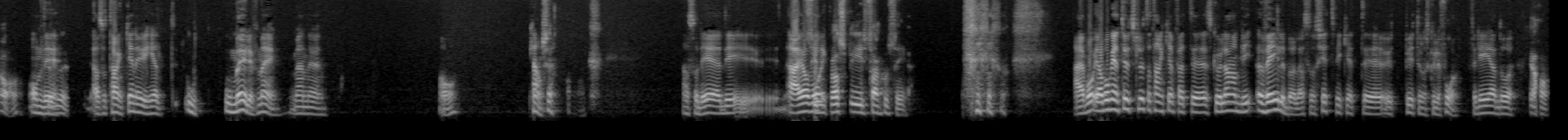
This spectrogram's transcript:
Ja. Om det, alltså tanken är ju helt omöjlig för mig. Men eh, ja, kanske. Alltså det... det nej, jag Sidney Crosby i San Jose. nej, jag vågar inte utesluta tanken för att eh, skulle han bli available, alltså shit vilket eh, utbyte de skulle få. För det är ändå... Jaha.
